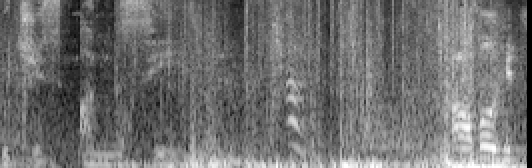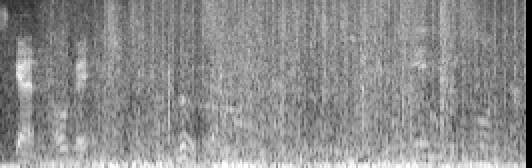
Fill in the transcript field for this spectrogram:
which is unseen. Powerful hit scan. Okay. Enemy contact.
